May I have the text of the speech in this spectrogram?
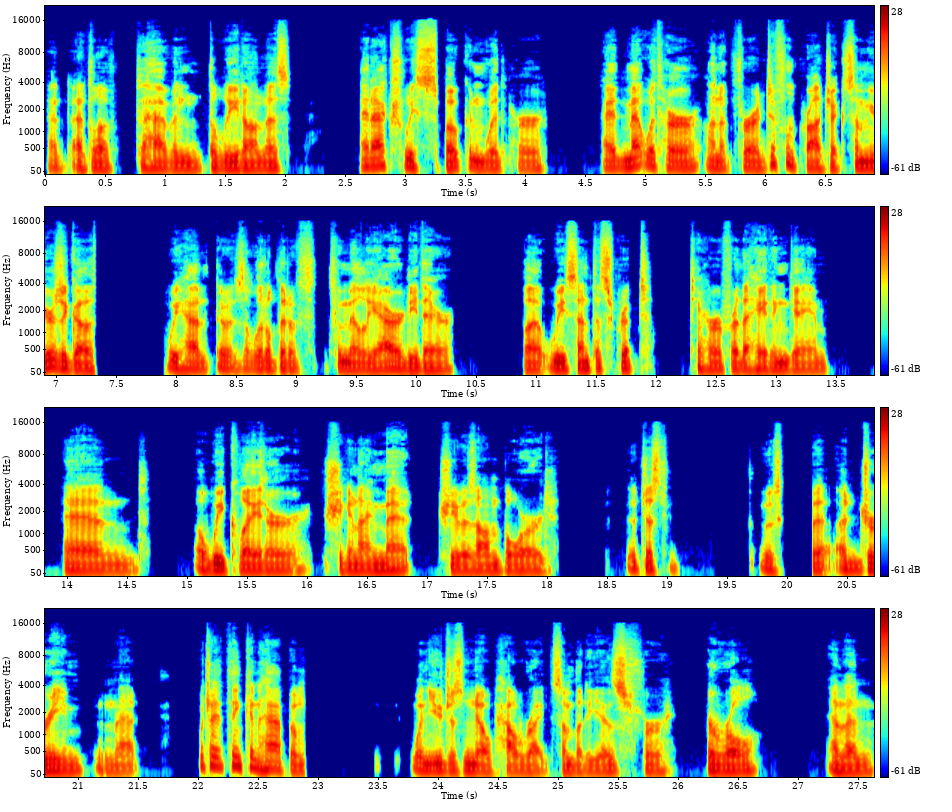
I'd, I'd love to have in the lead on this. I'd actually spoken with her. I had met with her on a, for a different project some years ago. We had, there was a little bit of familiarity there, but we sent the script to her for the hating game. And a week later, she and I met. She was on board. It just, it was a, dream in that, which I think can happen when you just know how right somebody is for a role. And then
